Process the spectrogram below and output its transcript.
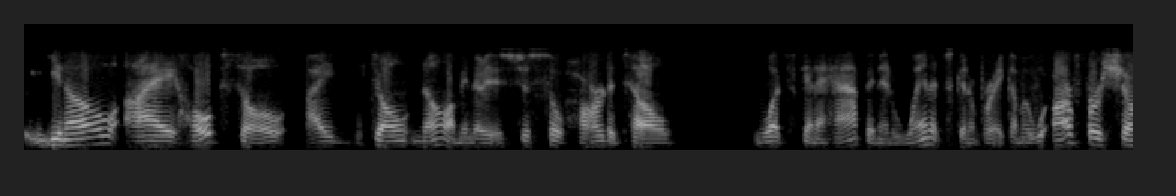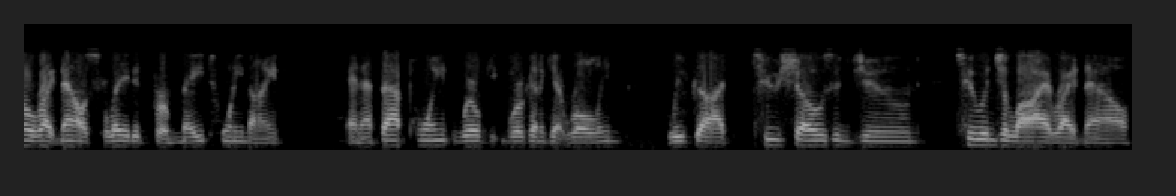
You know, I hope so. I don't know. I mean, it's just so hard to tell what's going to happen and when it's going to break. I mean, our first show right now is slated for May 29th, and at that point, we're we're going to get rolling. We've got two shows in June, two in July right now,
